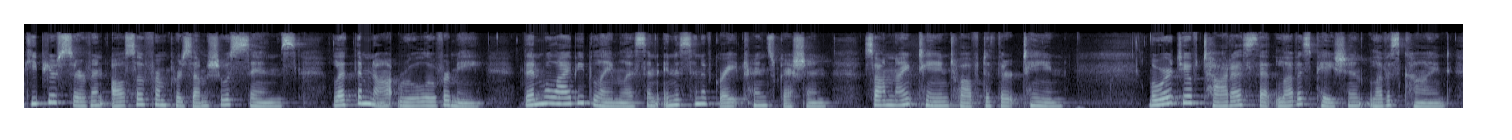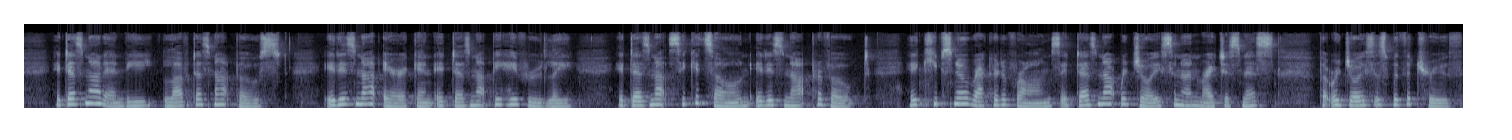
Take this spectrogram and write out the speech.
Keep your servant also from presumptuous sins. Let them not rule over me. Then will I be blameless and innocent of great transgression. Psalm 19 12 13. Lord, you have taught us that love is patient, love is kind. It does not envy, love does not boast. It is not arrogant, it does not behave rudely. It does not seek its own, it is not provoked. It keeps no record of wrongs. It does not rejoice in unrighteousness, but rejoices with the truth.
